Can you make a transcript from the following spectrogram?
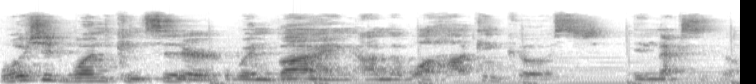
What should one consider when buying on the Oaxacan coast in Mexico?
